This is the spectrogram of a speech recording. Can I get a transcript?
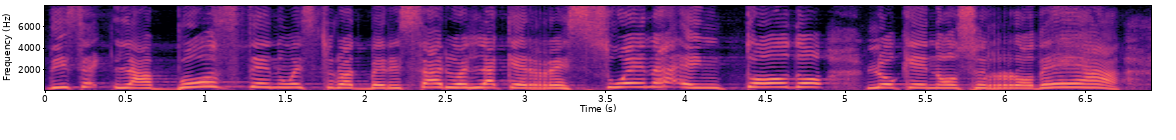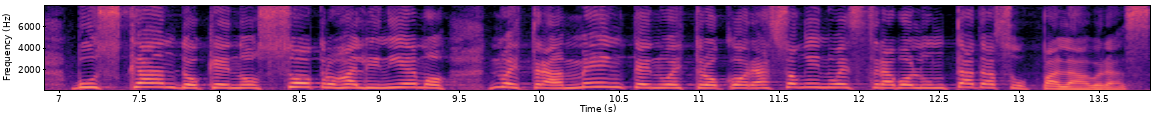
Dice, la voz de nuestro adversario es la que resuena en todo lo que nos rodea, buscando que nosotros alineemos nuestra mente, nuestro corazón y nuestra voluntad a sus palabras.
